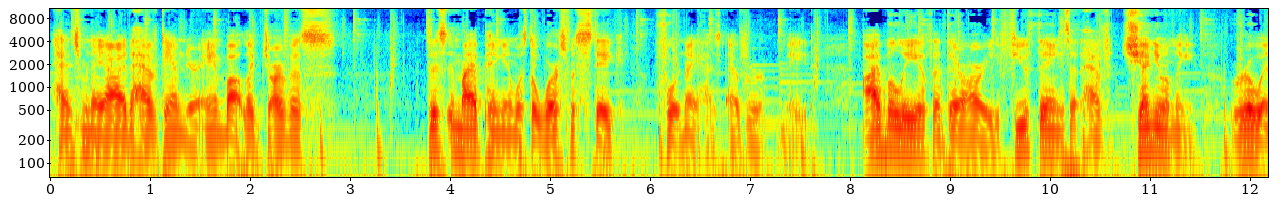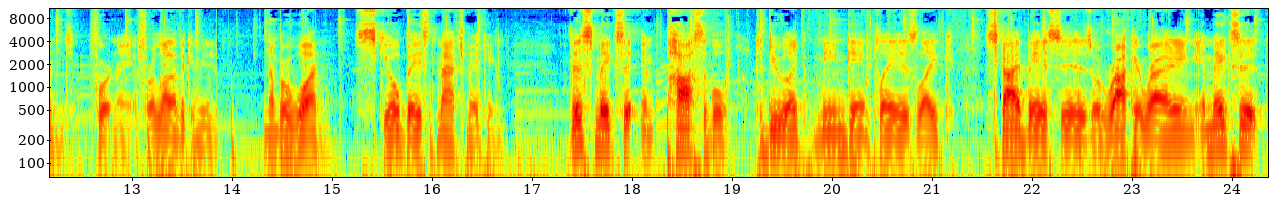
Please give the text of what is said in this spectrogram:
henchmen AI that have damn near aimbot like Jarvis. This, in my opinion, was the worst mistake Fortnite has ever made. I believe that there are a few things that have genuinely ruined Fortnite for a lot of the community. Number one, skill-based matchmaking. This makes it impossible to do like meme gameplays like sky bases or rocket riding. It makes it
